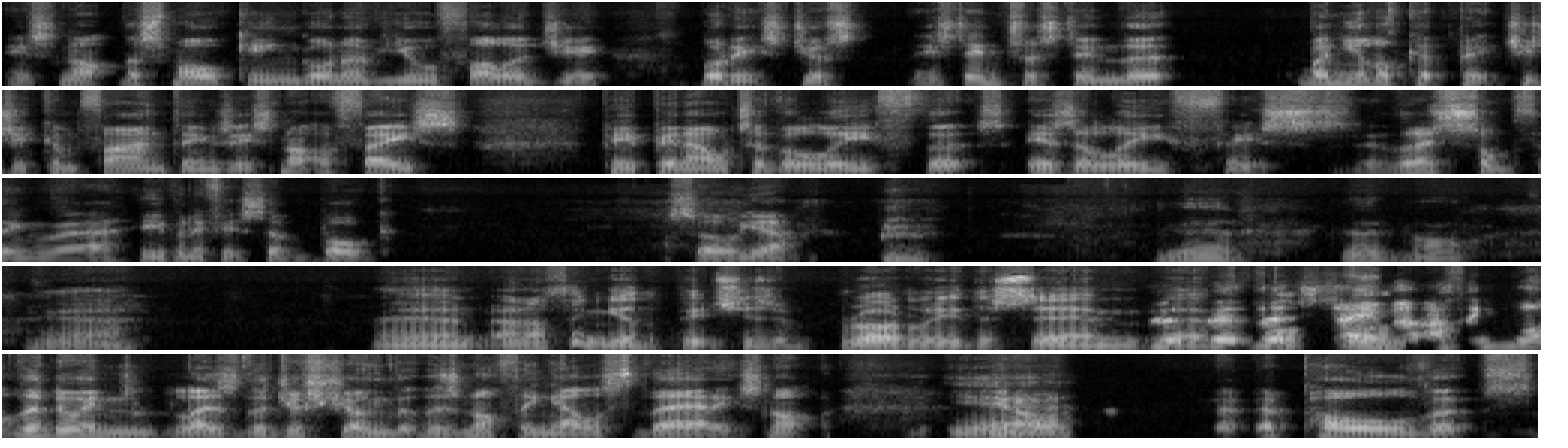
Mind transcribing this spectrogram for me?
it's not the smoking gun of ufology, but it's just it's interesting that when you look at pictures, you can find things. It's not a face peeping out of a leaf that is a leaf. It's there is something there, even if it's a bug. So yeah, good, good one. Yeah, um, and I think the other pictures are broadly the same. the, uh, the- the same. I think what they're doing, Les, they're just showing that there's nothing else there. It's not Yeah, you know a- a pole that's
